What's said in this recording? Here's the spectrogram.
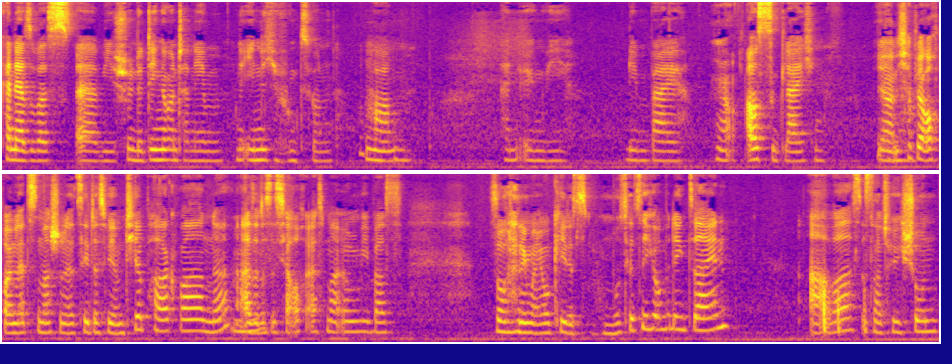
Kann ja sowas äh, wie schöne Dinge unternehmen eine ähnliche Funktion mhm. haben. Einen irgendwie nebenbei ja. auszugleichen. Ja, und ich habe ja auch beim letzten Mal schon erzählt, dass wir im Tierpark waren. Ne? Mhm. Also das ist ja auch erstmal irgendwie was, so, dann denke ich mir, okay, das muss jetzt nicht unbedingt sein, aber es ist natürlich schon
